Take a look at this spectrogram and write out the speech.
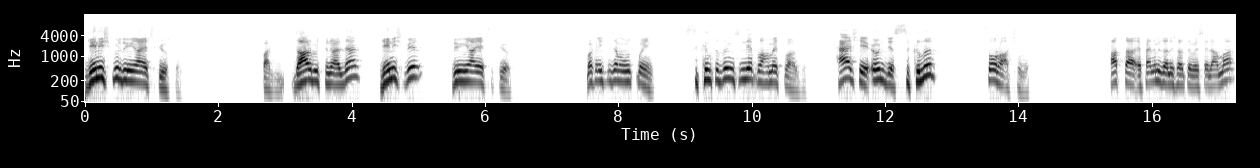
geniş bir dünyaya çıkıyorsun. Bak dar bir tünelden geniş bir dünyaya çıkıyoruz. Bakın hiçbir zaman unutmayın. Sıkıntının içinde hep rahmet vardır. Her şey önce sıkılır, sonra açılır. Hatta Efendimiz Aleyhisselatü Vesselam'a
